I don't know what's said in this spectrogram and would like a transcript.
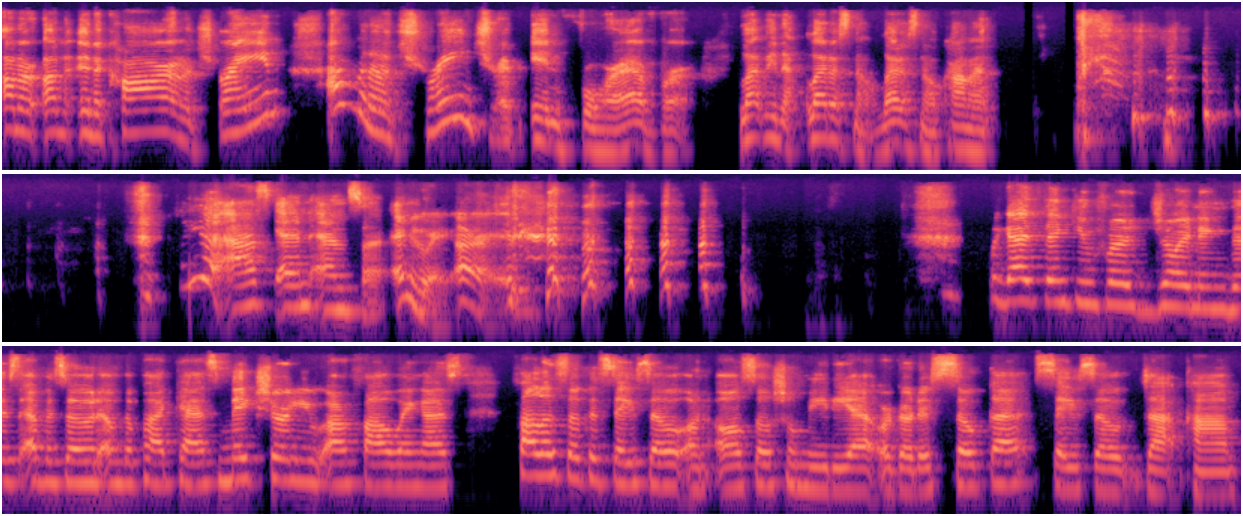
on a on, in a car on a train? I've been on a train trip in forever. Let me know. Let us know. Let us know. Comment. yeah, ask and answer. Anyway, all right. But guys, thank you for joining this episode of the podcast. Make sure you are following us. Follow Soca Say So on all social media or go to socasayso.com.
